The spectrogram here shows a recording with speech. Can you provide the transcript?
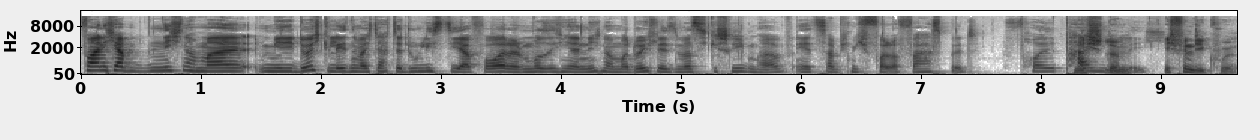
Vor allem, ich habe nicht nochmal mir die durchgelesen, weil ich dachte, du liest die ja vor, dann muss ich mir nicht nochmal durchlesen, was ich geschrieben habe. Jetzt habe ich mich voll auf verhaspelt. Voll peinlich. Nicht schlimm. Ich finde die cool.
